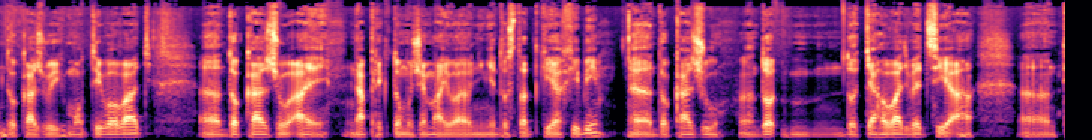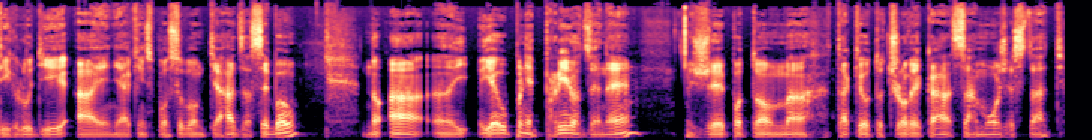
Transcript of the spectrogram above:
dokážu ich motivovať, dokážu aj napriek tomu, že majú aj oni nedostatky a chyby, dokážu do, doťahovať veci a tých ľudí aj nejakým spôsobom ťahať za sebou. No a je úplne prirodzené, že potom takéhoto človeka sa môže stať,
